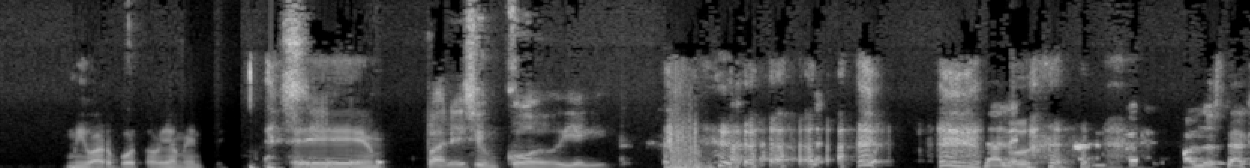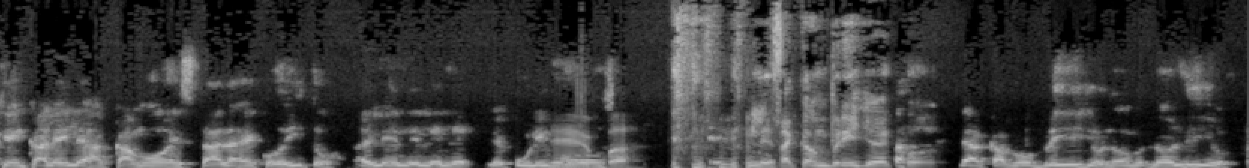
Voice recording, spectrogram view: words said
mi barbota obviamente. Eh, parece un codo, Dieguito. Dale, cuando está aquí en Cali le sacamos estalas de codito, ahí le, le, le, le pulimos. le sacan brillo de codo. Le sacamos brillo, no, no lío.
